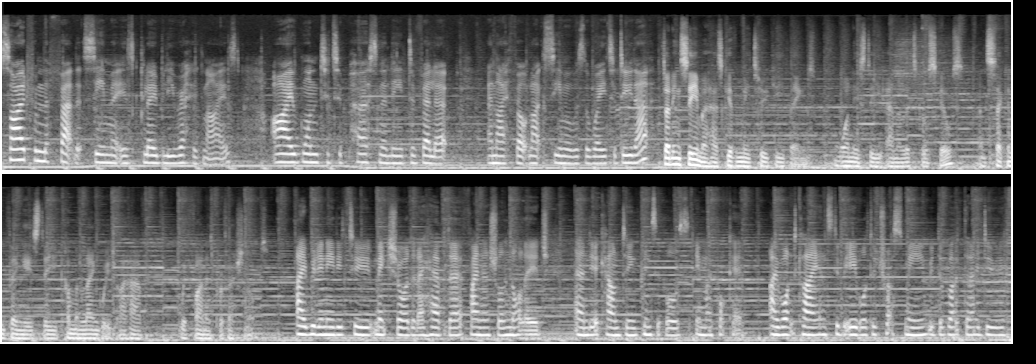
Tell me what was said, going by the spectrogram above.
Aside from the fact that CIMA is globally recognised, I wanted to personally develop and I felt like CIMA was the way to do that. Studying CIMA has given me two key things. One is the analytical skills, and second thing is the common language I have with finance professionals. I really needed to make sure that I have the financial knowledge and the accounting principles in my pocket. I want clients to be able to trust me with the work that I do.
